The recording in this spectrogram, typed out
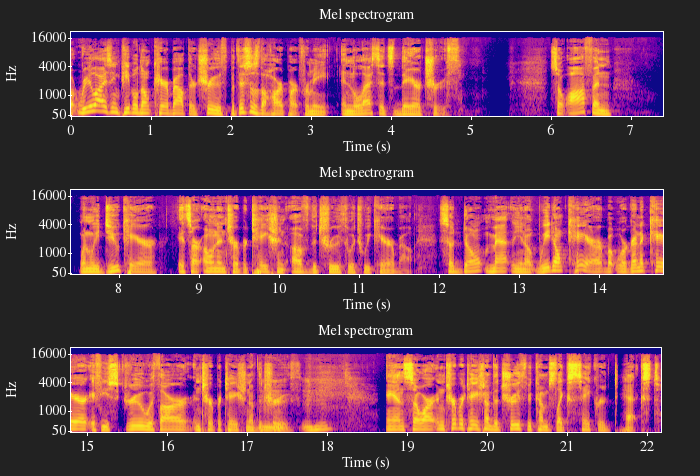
But realizing people don't care about their truth, but this is the hard part for me, unless it's their truth. So often when we do care, it's our own interpretation of the truth which we care about. So don't, me- you know, we don't care, but we're going to care if you screw with our interpretation of the mm, truth. Mm-hmm. And so our interpretation of the truth becomes like sacred text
